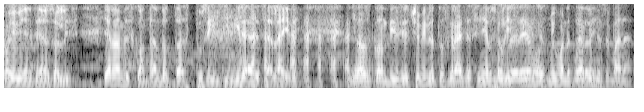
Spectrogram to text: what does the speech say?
Muy bien, señor Solís. Ya no andes contando todas tus intimidades al aire. Dos con 18 minutos. Gracias, señor Nos Solís. Que tengas muy buena Buen tarde. fin de semana.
